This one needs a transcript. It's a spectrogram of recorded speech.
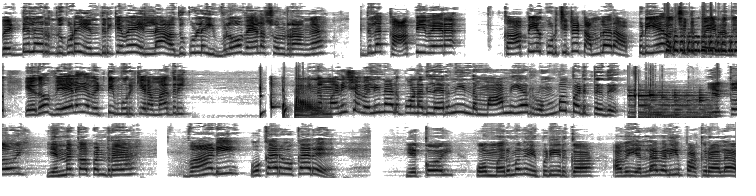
பெட்ல இருந்து கூட எந்திரிக்கவே இல்ல அதுக்குள்ள இவ்ளோ வேலை சொல்றாங்க. இதுல காப்பி வேற. காப்பிய குடிச்சிட்டு அப்படியே வச்சுட்டு போயிடுறது. ஏதோ வேலைய வெட்டி முறிக்கிற மாதிரி. இந்த மனுஷன் வெளிநாடு போனதுல இருந்து இந்த மாமியார் ரொம்ப படுத்துது. எக்கோய் என்னக்கா பண்ற? வாடி உட்காரு உட்காரு எக்கோய் உன் மருமக எப்படி இருக்கா? அவ எல்லா வேலையும் பாக்குறாளா?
